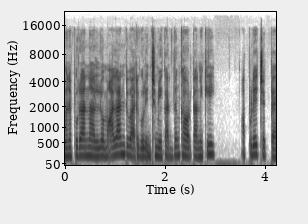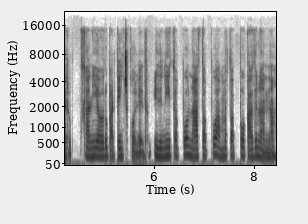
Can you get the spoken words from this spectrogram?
మన పురాణాల్లో మాలాంటి వారి గురించి మీకు అర్థం కావటానికి అప్పుడే చెప్పారు. కానీ ఎవరు పట్టించుకోలేదు. ఇది నీ తప్పో నా తప్పో అమ్మ తప్పో కాదు నాన్న.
